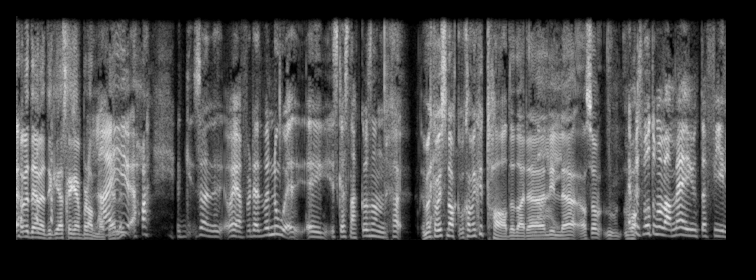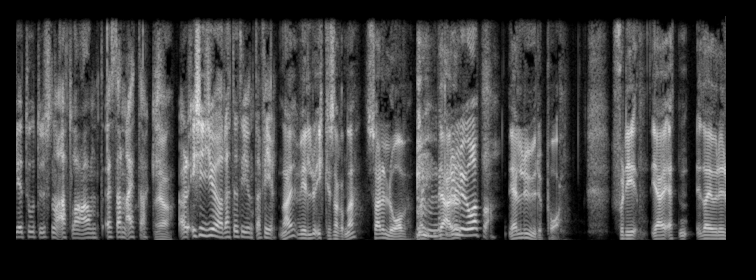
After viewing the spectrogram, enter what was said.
Ja, men det vet du ikke. Jeg skal ikke blande meg opp i heller. sånn, å ja, for det var noe jeg, skal snakke om sånn ta, Men kan vi, snakke, kan vi ikke ta det derre Nei. lille Altså Jeg ble spurt om å være med i Juntafil i 2000 og et eller annet. Jeg sa nei takk. ja. Ikke gjør dette til Juntafil. Nei, vil du ikke snakke om det, så er det lov. Men Men det hva er du lurer på? Jeg lurer på Fordi jeg, et, da jeg gjorde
